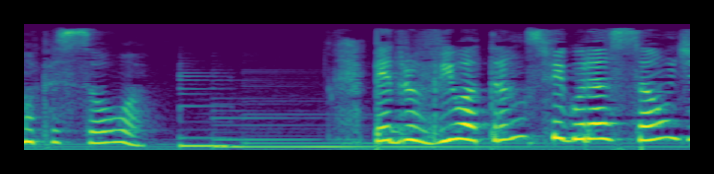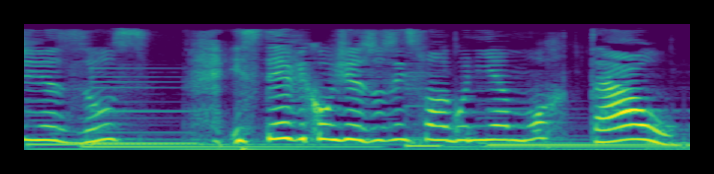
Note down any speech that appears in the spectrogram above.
uma pessoa. Pedro viu a transfiguração de Jesus, esteve com Jesus em sua agonia mortal.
